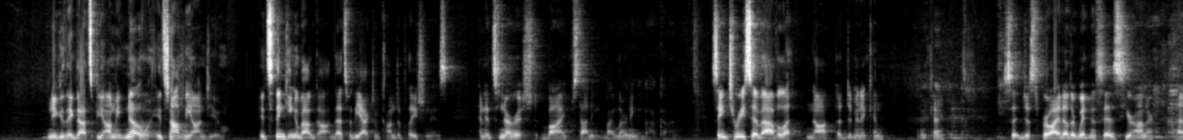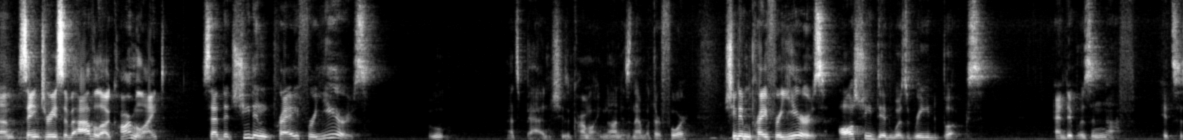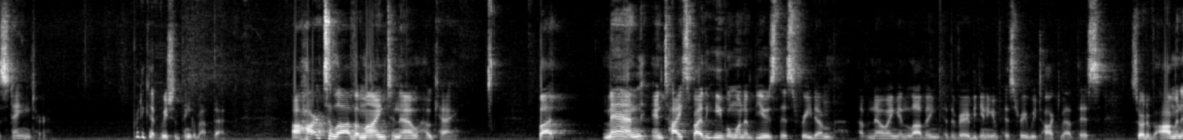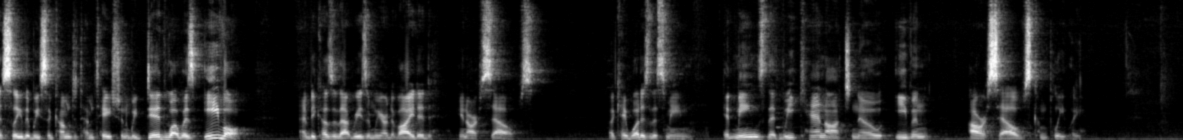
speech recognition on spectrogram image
and you can think that's beyond me. No, it's not beyond you. It's thinking about God. That's what the act of contemplation is. And it's nourished by study, by learning about God. St. Teresa of Avila, not a Dominican, okay? So just to provide other witnesses, Your Honor. Um, St. Teresa of Avila, Carmelite, said that she didn't pray for years. Ooh, that's bad. She's a Carmelite nun. Isn't that what they're for? She didn't pray for years. All she did was read books, and it was enough. It sustained her. Pretty good. We should think about that. A heart to love, a mind to know, okay. But man, enticed by the evil one, abused this freedom of knowing and loving at the very beginning of history. We talked about this sort of ominously that we succumbed to temptation. We did what was evil. And because of that reason, we are divided in ourselves. Okay, what does this mean? It means that we cannot know even ourselves completely.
